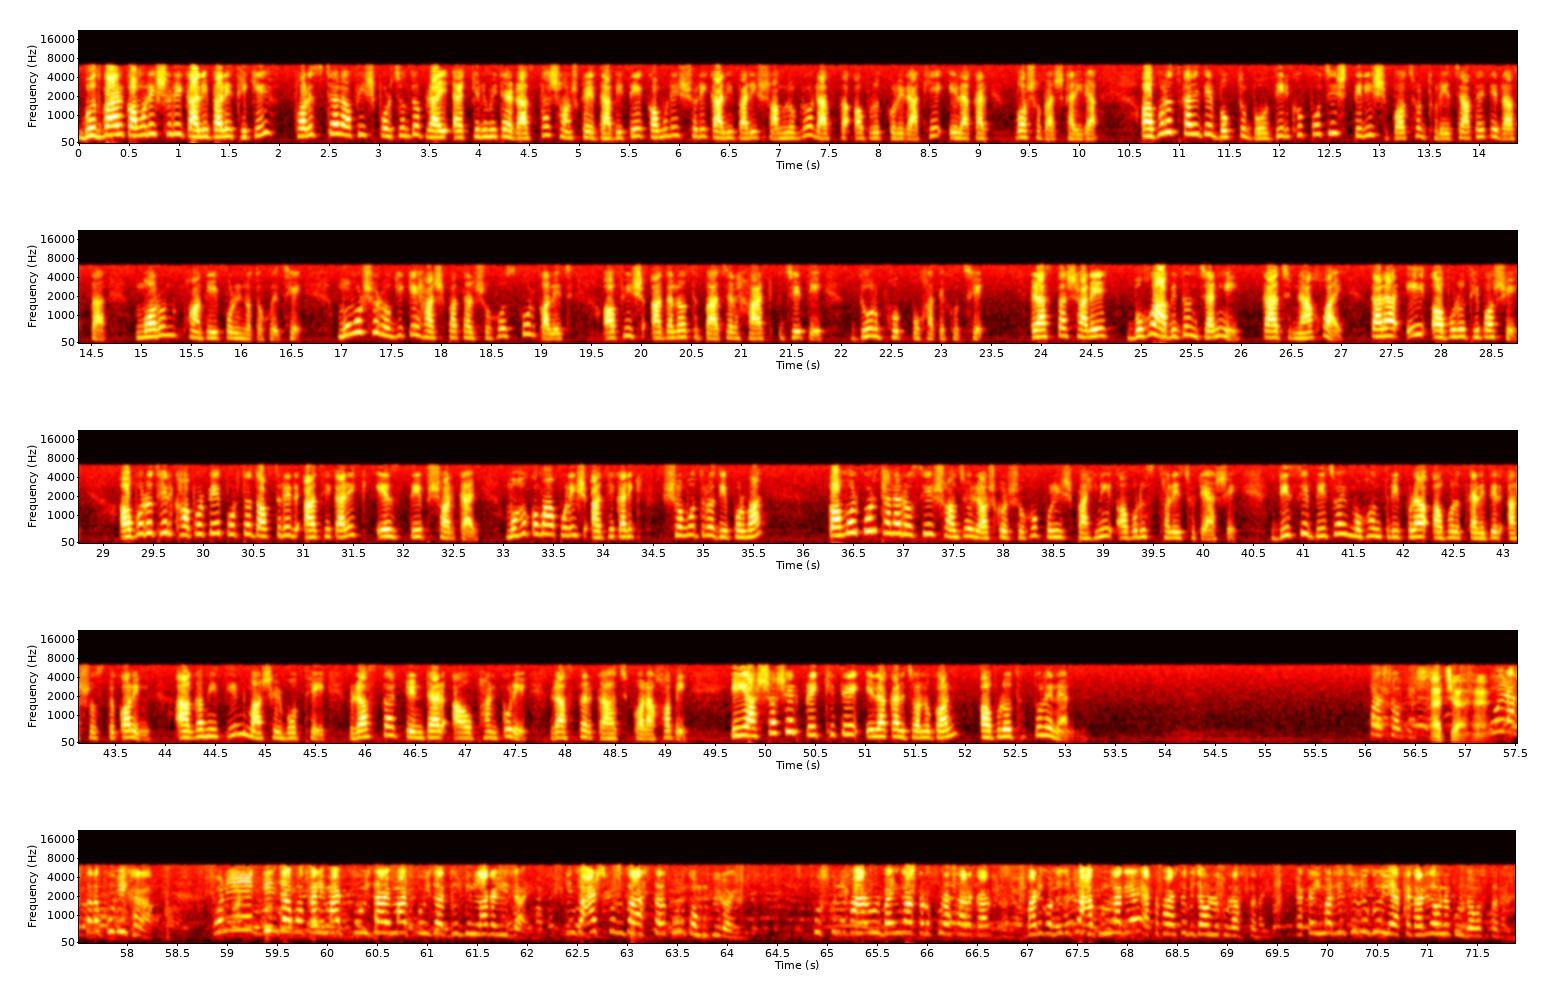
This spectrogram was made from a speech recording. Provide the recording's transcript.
বুধবার কমলেশ্বরী কালীবাড়ি থেকে Forster office পর্যন্ত প্রায় এক কিলোমিটার রাস্তা সংস্কারের দাবিতে কমলেশ্বরী কালীবাড়ি সংলগ্ন রাস্তা অবরোধ করে রাখে এলাকার বসবাসকারীরা। অবরোধকারীদের বক্তব্য, দীর্ঘ পঁচিশ তিরিশ বছর ধরে যাতায়াতের রাস্তা মরণ ফাঁদে পরিণত হয়েছে। মুমূর্ষ রোগীকে হাসপাতাল সহ স্কুল, কলেজ, অফিস, আদালত, বাজার হাট যেতে দুর্ভোগ পোহাতে হচ্ছে। রাস্তা সারে বহু আবেদন জানিয়ে কাজ না হওয়ায় তারা এই অবরোধে বসে। অবরোধের খবর পেয়ে পূর্ত দপ্তরের আধিকারিক এস দেব সরকার মহকুমা পুলিশ আধিকারিক সমুদ্র দেববর্মা কমলপুর থানার ওসি সঞ্জয় লস্কর সহ পুলিশ বাহিনী অবরোধস্থলে ছুটে আসে। ডিসি বিজয় মোহন ত্রিপুরা অবরোধকারীদের আশ্বস্ত করেন আগামী তিন মাসের মধ্যে রাস্তার টেন্ডার আহ্বান করে রাস্তার কাজ করা হবে। এই আশ্বাসের প্রেক্ষিতে এলাকার জনগণ অবরোধ তুলে নেন। আচ্ছা হ্যাঁ। ওই রাস্তাটা খুবই খারাপ। অনেক দিন যাব খালি মাঠ পুই যায় মাঠ পুই যায় দূরবীন লাগাই যায়। কিন্তু আজ পর্যন্ত রাস্তার কোনো কমপ্লিট হয়নি। পুষ্কুনি ফারুর বাইঙ্গা একটা পুরা সরকার। বাড়ি ঘর যদি একটু আগুন লাগে একটা ফায়ার সার্ভিস যাওয়ার কোনো রাস্তা নাই। একটা ইমার্জেন্সি রোগ হইলে একটা গাড়ি যাওয়ার কোনো ব্যবস্থা নাই।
